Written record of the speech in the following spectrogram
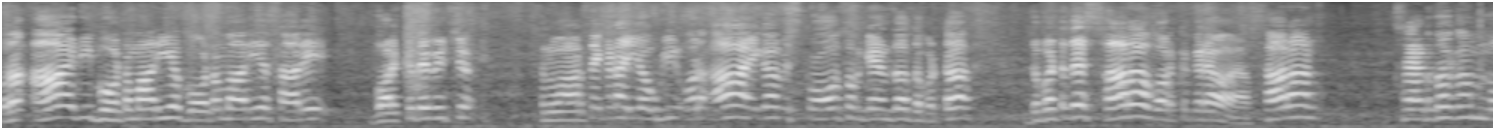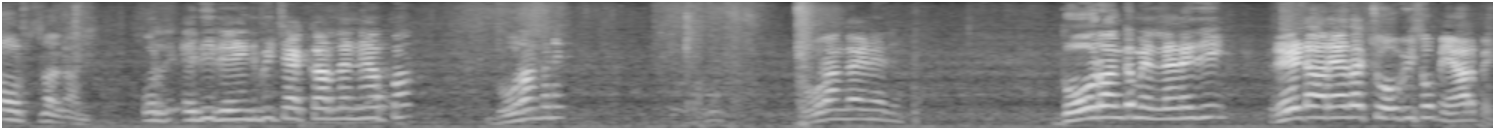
ਔਰ ਆ ਇਹਦੀ ਬਾਟਮ ਆ ਰਹੀ ਹੈ ਬਾਟਮ ਆ ਰਹੀ ਹੈ ਸਾਰੇ ਵਰਕ ਦੇ ਵਿੱਚ, ਸਲਵਾਰ ਤੇ ਕਢਾਈ ਆਊਗੀ। ਔਰ ਆ ਆਏਗਾ ਵਿਸਕੋਸ ਔਰਗੈਂਜ਼ਾ ਦੁਪੱਟਾ। ਦੁਪੱਟੇ ਤੇ ਸਾਰਾ ਵਰਕ ਕਰਿਆ ਹੋਇਆ, ਸਾਰਾ ਥ੍ਰੈਡ ਦਾ ਕੰਮ ਨੋਟਸ ਦਾ ਕੰਮ। ਔਰ ਇਹਦੀ ਰੇਂਜ ਵੀ ਚੈੱਕ ਕਰ ਲੈਂਦੇ ਹਾਂ ਆਪਾਂ। ਦੋ ਰੰਗ ਨੇ। ਦੋ ਰੰਗ ਆਏ ਨੇ ਇਹਦੇ। ਦੋ ਰੰਗ ਮਿਲਣੇ ਨੇ ਜੀ। ਰੇਟ ਆ ਰਿਹਾ ਇਹਦਾ 2450 ਰੁਪਏ।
